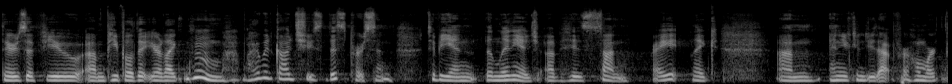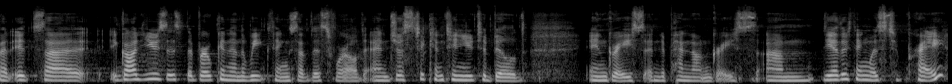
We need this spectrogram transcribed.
There's a few um, people that you're like, hmm, why would God choose this person to be in the lineage of His Son? Right, like um, and you can do that for homework. But it's uh, God uses the broken and the weak things of this world, and just to continue to build in grace and depend on grace. Um, the other thing was to pray,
